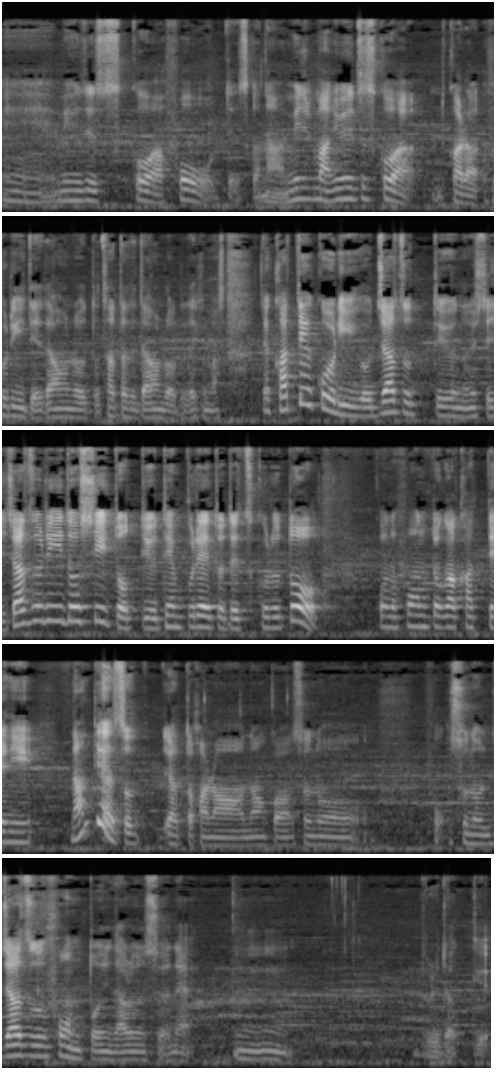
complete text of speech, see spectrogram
えーミューズスコア4ですかなミュ,、まあ、ミューズスコアからフリーでダウンロードタダでダウンロードできますでカテゴリーをジャズっていうのにしてジャズリードシートっていうテンプレートで作るとこのフォントが勝手になんてやつやったかな？なんかそのそのジャズフォントになるんですよね。うんうん。どれだっけ？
